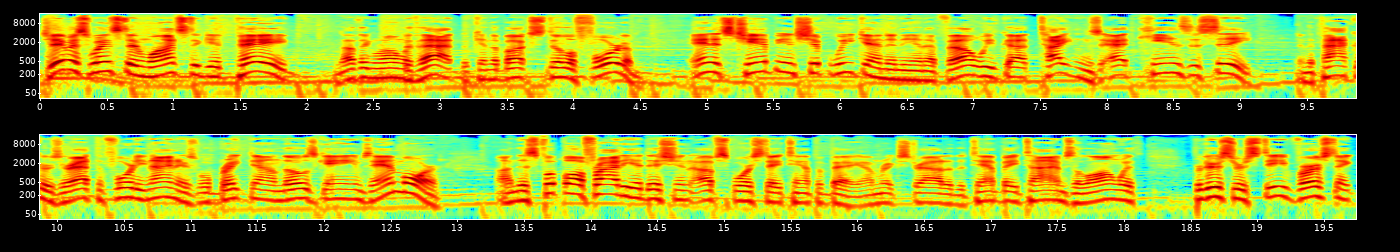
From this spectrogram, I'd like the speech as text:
Jameis Winston wants to get paid. Nothing wrong with that, but can the Bucs still afford him? And it's championship weekend in the NFL. We've got Titans at Kansas City, and the Packers are at the 49ers. We'll break down those games and more on this Football Friday edition of Sports Day Tampa Bay. I'm Rick Stroud of the Tampa Bay Times, along with producer Steve Versnick.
